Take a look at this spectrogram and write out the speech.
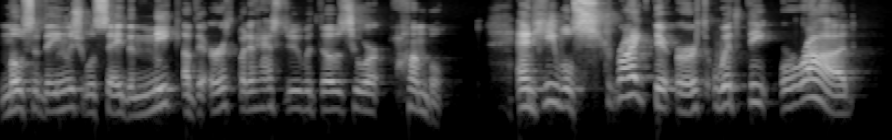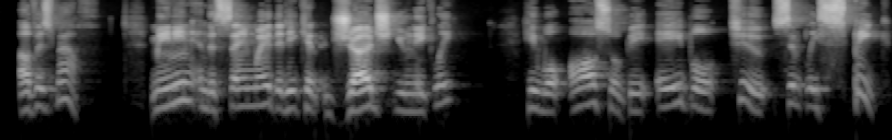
most of the English will say the meek of the earth, but it has to do with those who are humble. And he will strike the earth with the rod of his mouth. Meaning, in the same way that he can judge uniquely, he will also be able to simply speak,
